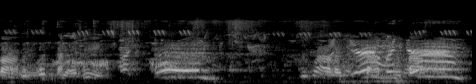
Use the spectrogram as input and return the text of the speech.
ป่าอะไรวะเดี๋ยวพี่รู้ว่าอะไรเยอะมันเยอะ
